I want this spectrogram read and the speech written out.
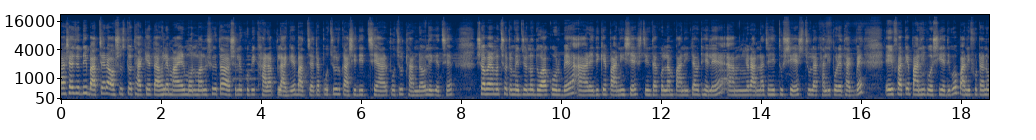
বাসায় যদি বাচ্চারা অসুস্থ থাকে, তাহলে মায়ের মন মানসিকতা আসলে খুবই খারাপ লাগে। বাচ্চাটা প্রচুর কাশি দিচ্ছে আর প্রচুর ঠান্ডাও লেগেছে। সবাই আমার ছোটো মেয়ের জন্য দোয়া করবে। আর এদিকে পানি শেষ, চিন্তা করলাম পানিটাও ঢেলে রান্না যেহেতু শেষ, চুলা খালি পড়ে থাকবে, এই ফাঁকে পানি বসিয়ে দিব। পানি ফুটানো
